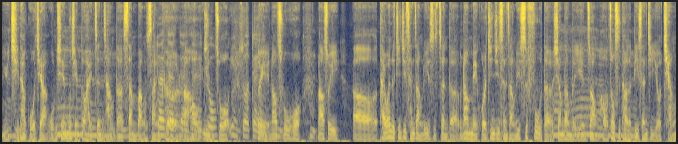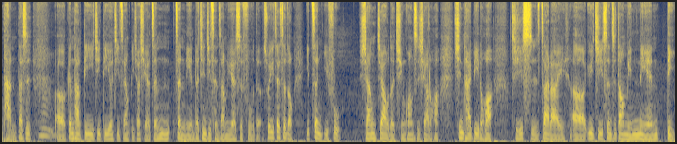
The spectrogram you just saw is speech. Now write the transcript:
于其他国家，我们现在目前都还正常的三帮三客，然后运作运作对，然后出货，然后所以呃，台湾的经济成长率是正的，那美国的经济成长率是负的，相当的严重。哦，纵使它的第三季有强弹，但是呃，跟它的第一季、第二季这样比较起来，整整年的经济成长率还是负的。所以在这种一正一负。相较的情况之下的话，新台币的话，其实再来呃，预计甚至到明年底，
